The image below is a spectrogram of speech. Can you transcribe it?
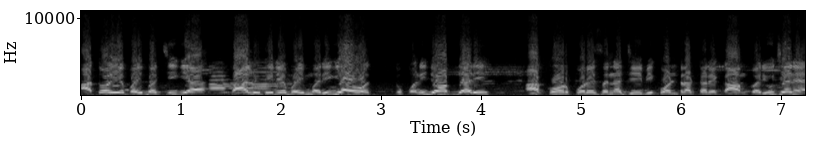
આ તો એ ભાઈ બચી ગયા. કાલ ઉઠીને ભાઈ મરી ગયા હોત તો કોની જવાબદારી? આ કોર્પોરેશનના જે બી કોન્ટ્રાક્ટરે કામ કર્યું છે ને,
